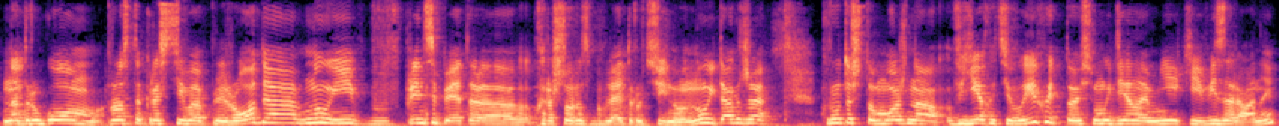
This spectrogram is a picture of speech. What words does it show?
на другом просто красивая природа, ну и, в принципе, это хорошо разбавляет рутину. Ну и также круто, что можно въехать и выехать, то есть мы делаем некие визараны.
